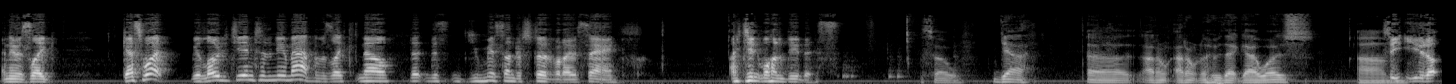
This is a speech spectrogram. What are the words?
And it was like, guess what? We loaded you into the new map. I was like, no, th- this you misunderstood what I was saying. I didn't want to do this. so yeah, uh, I don't I don't know who that guy was. Um, So you don't.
